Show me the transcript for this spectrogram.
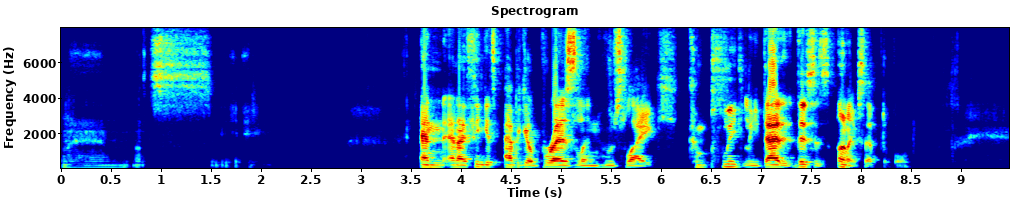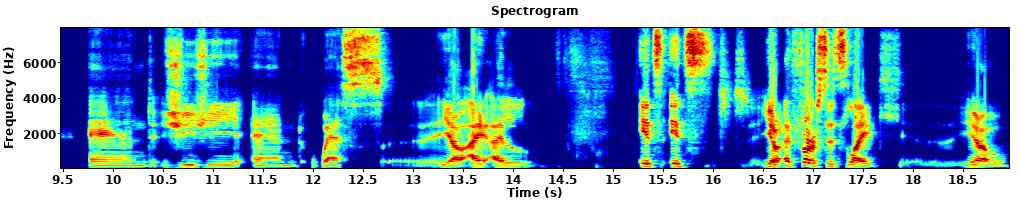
Um, let's see. And and I think it's Abigail Breslin who's like completely that this is unacceptable. And Gigi and Wes, uh, you know, I I it's it's you know at first it's like you know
